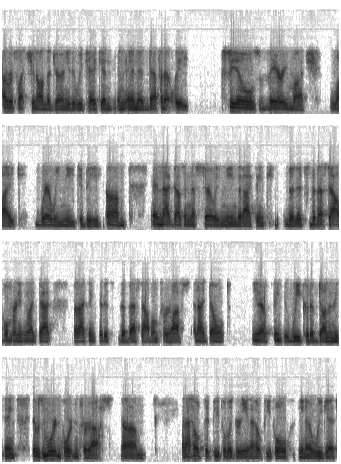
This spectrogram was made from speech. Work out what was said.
a reflection on the journey that we've taken, and, and it definitely feels very much like where we need to be. Um, and that doesn't necessarily mean that I think that it's the best album or anything like that, but I think that it's the best album for us. And I don't, you know, think that we could have done anything that was more important for us. Um, and I hope that people agree, and I hope people, you know, we get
